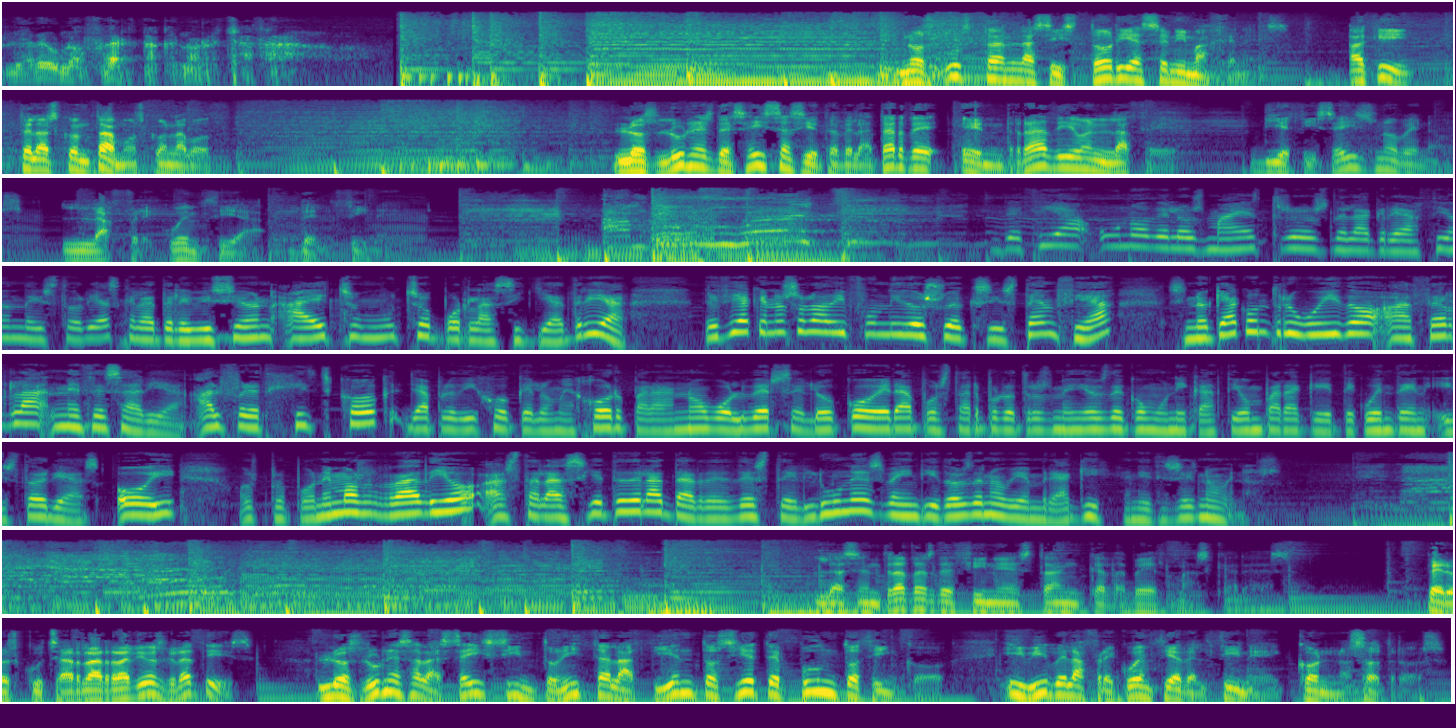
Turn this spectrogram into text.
Le haré una oferta que no rechazará. Nos gustan las historias en imágenes. Aquí te las contamos con la voz. Los lunes de 6 a 7 de la tarde en Radio Enlace. 16 novenos. La frecuencia del cine. Decía uno de los maestros de la creación de historias que la televisión ha hecho mucho por la psiquiatría. Decía que no solo ha difundido su existencia, sino que ha contribuido a hacerla necesaria. Alfred Hitchcock ya predijo que lo mejor para no volverse loco era apostar por otros medios de comunicación para que te cuenten historias. Hoy os proponemos radio hasta las 7 de la tarde de este lunes 22 de noviembre, aquí en 16 novenos. Las entradas de cine están cada vez más caras. Pero escuchar la radio es gratis. Los lunes a las 6 sintoniza la 107.5 y vive la frecuencia del cine con nosotros.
